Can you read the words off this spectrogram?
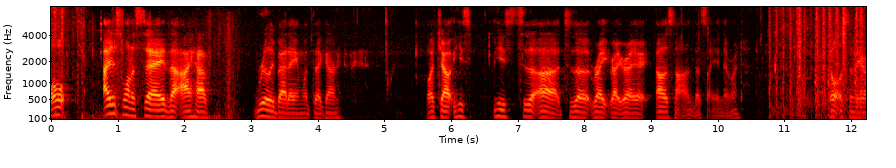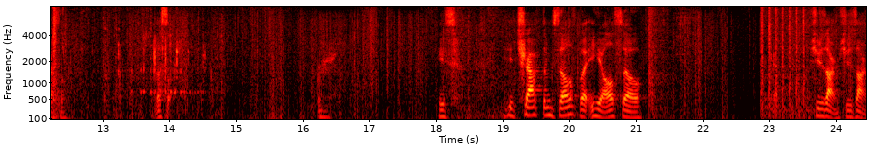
Oh, I just want to say that I have really bad aim with that gun. Watch out, he's he's to the uh to the right, right, right, right. Oh, that's not that's not you. Never mind. Don't listen to me, Russell. Russell. He's he trapped himself, but he also okay. shoot his arm, shoot his arm,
